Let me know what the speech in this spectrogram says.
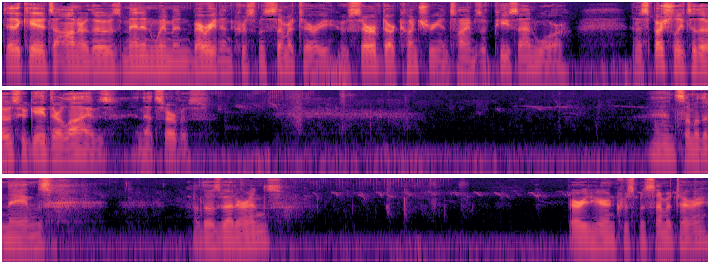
Dedicated to honor those men and women buried in Christmas Cemetery who served our country in times of peace and war, and especially to those who gave their lives in that service. And some of the names of those veterans buried here in Christmas Cemetery.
